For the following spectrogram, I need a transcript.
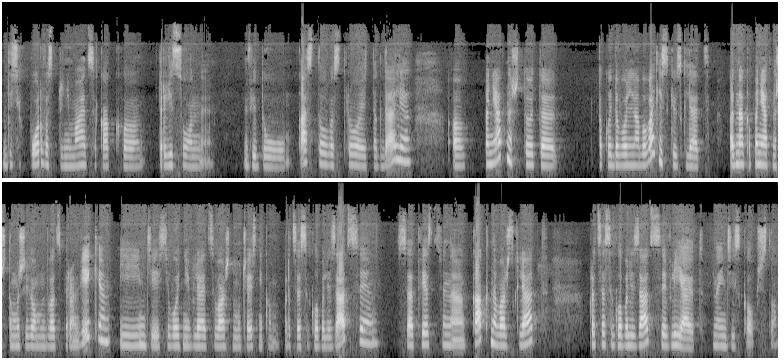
до сих пор воспринимается как э, традиционное. ввиду кастового строя и так далее. А, понятно, что это такой довольно обывательский взгляд, однако понятно, что мы живем в 21 веке, и Индия сегодня является важным участником процесса глобализации. Соответственно, как, на ваш взгляд, процессы глобализации влияют на индийское общество?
